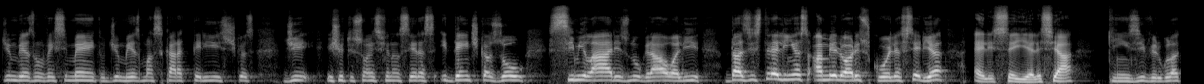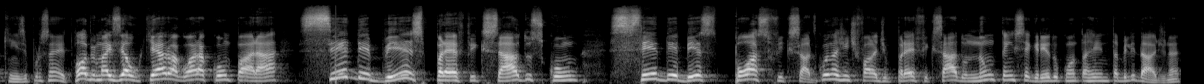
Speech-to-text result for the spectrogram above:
de mesmo vencimento, de mesmas características, de instituições financeiras idênticas ou similares no grau ali das estrelinhas, a melhor escolha seria LCI LCA 15,15%. Rob, mas eu quero agora comparar CDBs pré-fixados com CDBs pós-fixados. Quando a gente fala de pré-fixado, não tem segredo quanto à rentabilidade, né?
